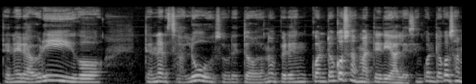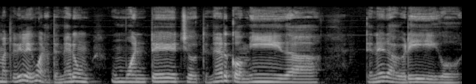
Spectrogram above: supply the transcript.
tener abrigo, tener salud sobre todo, ¿no? Pero en cuanto a cosas materiales, en cuanto a cosas materiales, bueno, tener un, buen techo, tener comida, tener abrigo,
